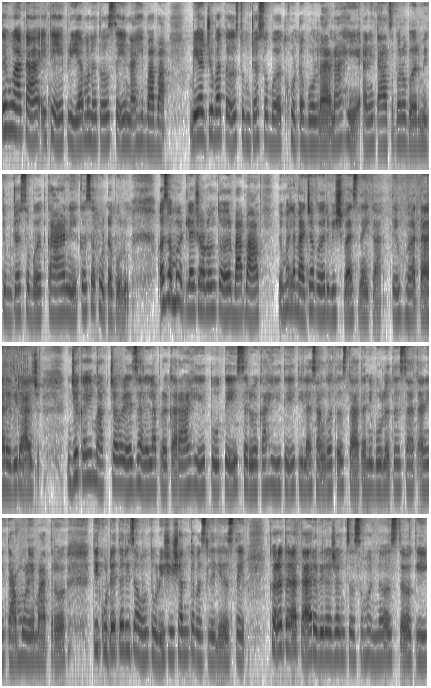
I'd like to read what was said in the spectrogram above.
तेव्हा आता इथे प्रिया म्हणत असते नाही बाबा मी अजिबातच तुमच्यासोबत खोटं बोलणार नाही आणि त्याचबरोबर मी तुमच्यासोबत का आणि कसं खोटं बोलू? असं म्हटल्याच्या नंतर बाबा तुम्हाला माझ्यावर विश्वास नाही का? तेव्हा आता रविराज जे काही मागच्या वेळेस झालेला प्रकार आहे तो ते सर्व काही ते तिला सांगत असतात आणि बोलत असतात आणि त्यामुळे मात्र ती कुठेतरी जाऊन थोडीशी शांत बसलेली असते. खरं तर आता रविराजांचं असं म्हणणं असतं की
